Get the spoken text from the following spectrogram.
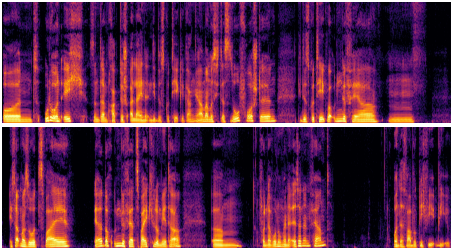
Und Udo und ich sind dann praktisch alleine in die Diskothek gegangen. Ja, man muss sich das so vorstellen. Die Diskothek war ungefähr, mh, hm, ich sag mal so zwei, ja doch ungefähr zwei Kilometer ähm, von der Wohnung meiner Eltern entfernt. Und das war wirklich wie, wie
